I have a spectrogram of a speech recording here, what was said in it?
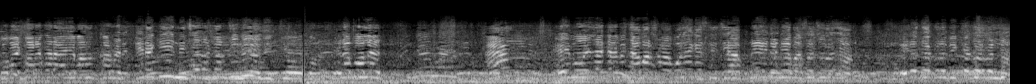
সবাই ঘরে ঘরে আগে ইবাদত করবেন। এটা কি? নিচে রাখার জিনিস? এটা বলেন। হ্যাঁ? এই মহিলাকে আমি যাবার সময় বলে গেছি যে আপনি এটা নিয়ে বাসায় চলে যান। এটা দিয়ে কোনো ভিক্ষা করবেন না।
